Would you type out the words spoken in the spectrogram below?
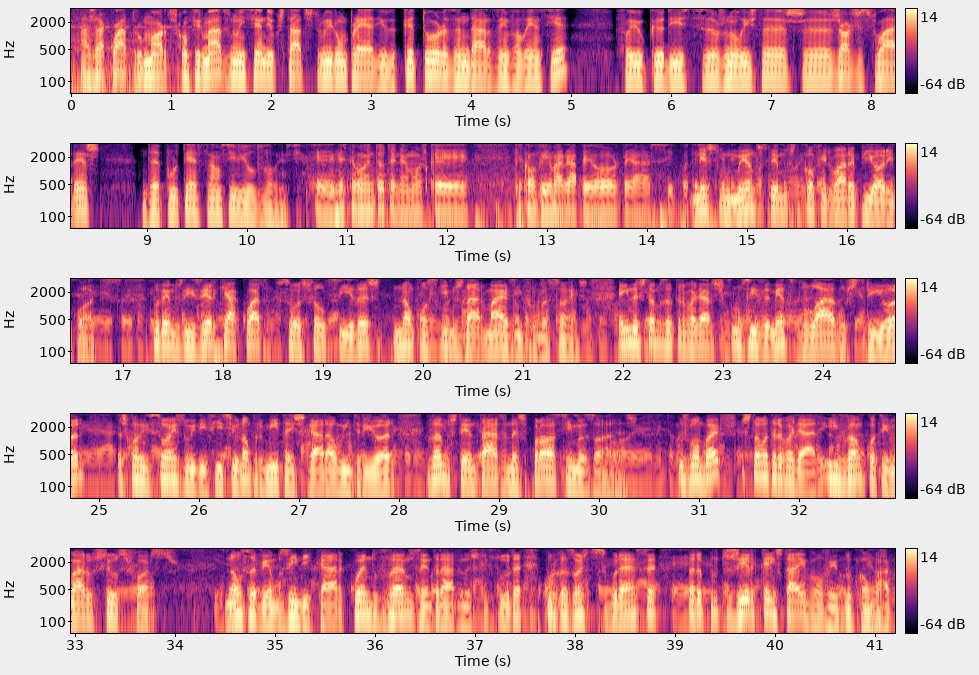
Há já quatro mortos confirmados no incêndio que está a destruir um prédio de 14 andares em Valência. Foi o que disse os jornalistas eh, Jorge Soares da Proteção Civil de Valência. Neste momento temos que, que confirmar a pior das hipóteses. Neste momento temos de confirmar a pior hipótese. Podemos dizer que há quatro pessoas falecidas, não conseguimos dar mais informações. Ainda estamos a trabalhar exclusivamente do lado exterior, as condições do edifício não permitem chegar ao interior. Vamos tentar nas próximas horas. Os bombeiros estão a trabalhar e vão continuar os seus esforços. Não sabemos indicar quando vamos entrar na estrutura por razões de segurança para proteger quem está envolvido no combate.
